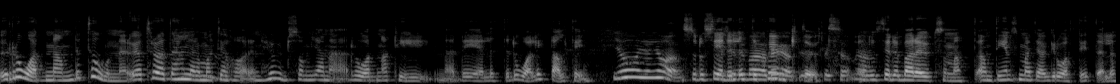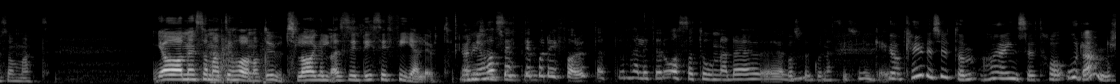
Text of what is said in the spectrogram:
rodnande toner och jag tror att det handlar om att jag har en hud som gärna rodnar till när det är lite dåligt allting. Ja, ja, ja. Så då ser det, bara lite sjukt ut. liksom. Ja. Då ser det bara ut som att antingen som att jag har gråtit eller som att Ja, men som att jag har något utslag. eller- Alltså, det ser fel ut. Men det jag har sett inte- det på dig förut, att de här lite rosatonade ögonskuggorna ser snygga ut. Jag kan ju dessutom, har jag insett, ha orange.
